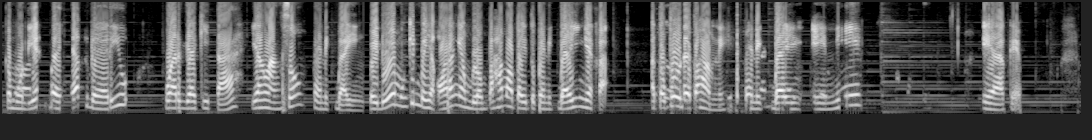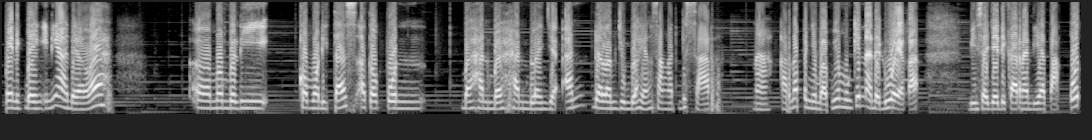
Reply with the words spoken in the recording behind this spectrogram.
Kemudian banyak dari warga kita yang langsung panic buying. By the way mungkin banyak orang yang belum paham apa itu panic buying ya kak? Ataupun udah paham nih panic buying ini ya oke. Okay. panic buying ini adalah uh, membeli komoditas ataupun bahan-bahan belanjaan dalam jumlah yang sangat besar. Nah, karena penyebabnya mungkin ada dua ya kak. Bisa jadi karena dia takut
